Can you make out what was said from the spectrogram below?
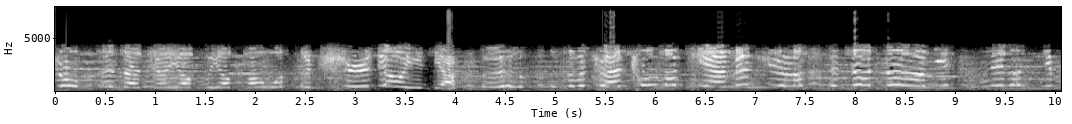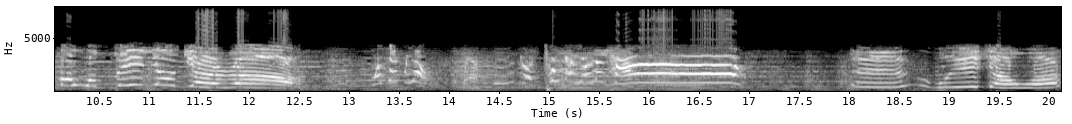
重！大家要不要帮我吃掉一点？怎么全冲到前面去了？特特，你那个，你帮我背掉点儿啊！我才不要！我游乐场。我也想玩，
